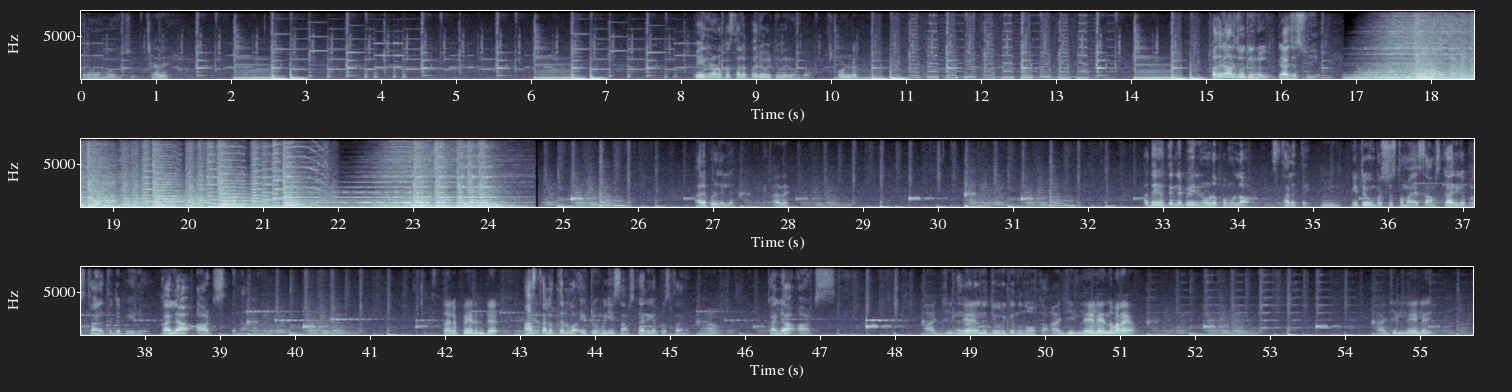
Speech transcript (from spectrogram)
അതിന് മുമ്പ് മരിച്ചു. അതെ. പേരിനോടൊപ്പം സ്ഥലപ്പേര് വീട്ടുപേരുണ്ടോ? ഉണ്ട്. പതിനാറ് ചോദ്യങ്ങൾ രാജസൂയം ആലപ്പുഴ ജില്ല അതെ. അദ്ദേഹത്തിന്റെ പേരിനോടൊപ്പമുള്ള സ്ഥലത്തെ ഏറ്റവും പ്രശസ്തമായ സാംസ്കാരിക പ്രസ്ഥാനത്തിന്റെ പേര് കല ആർട്സ് എന്നാണ്. സ്ഥലപ്പേരിന്റെ ആ സ്ഥലത്തുള്ള ഏറ്റവും വലിയ സാംസ്കാരിക പ്രസ്ഥാനം കല ആർട്സ്. ആ ജില്ലയിൽ ജൂറിക്കൊന്ന് നോക്കാം. ആ ജില്ലയിലെന്ന് പറയാം. ആ ജില്ലയിൽ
